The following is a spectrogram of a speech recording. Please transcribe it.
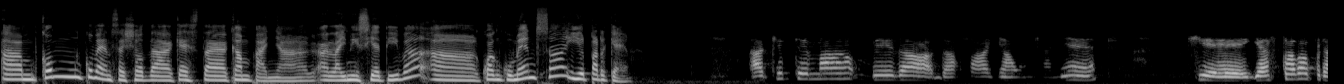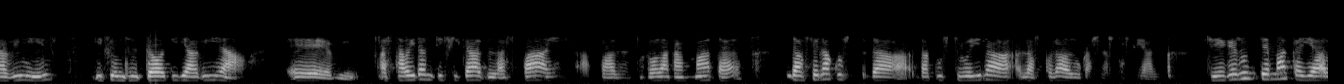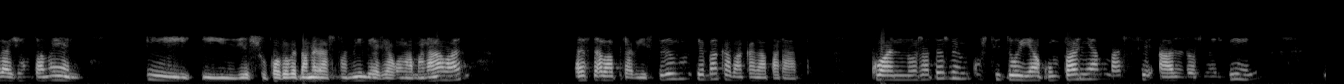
Um, com comença això d'aquesta campanya? La iniciativa, uh, quan comença i el per què? Aquest tema ve de, de fa ja uns anyets, que ja estava previst i fins i tot hi havia, eh, estava identificat l'espai pel turó de Can Mates de, fer la, de, de construir l'escola d'educació especial. O sigui que és un tema que ja l'Ajuntament i, i suposo que també les famílies ja ho demanaven, estava previst, però és un tema que va quedar parat. Quan nosaltres vam constituir Acompanya, va ser el 2020,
